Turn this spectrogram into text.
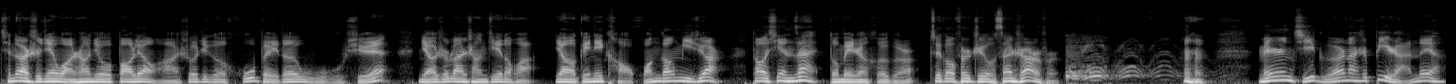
前段时间网上就爆料啊，说这个湖北的武学，你要是乱上街的话，要给你考黄冈密卷，到现在都没人合格，最高分只有三十二分。哼哼，没人及格那是必然的呀。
